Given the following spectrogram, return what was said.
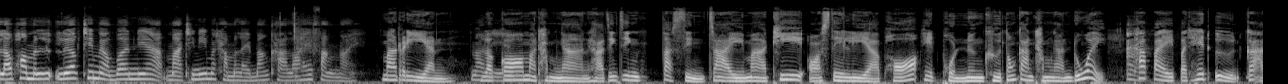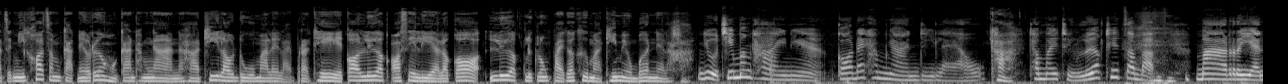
แล้วพอมาเลือกที่เมลเบิร์นเนี่ย มาที่นี่มาทำอะไรบ้างคะเล่าให้ฟังหน่อย มาเรียนมาเรียนแล้วก็มาทำงานค่ะ จริง ๆ ตัดสินใจมาที่ออสเตรเลีย เพราะเหตุผลหนึ่งคือต้องการทำงานด้วย ถ้าไปประเทศอื่นก็อาจจะมีข้อจำกัดในเรื่องของการทำงานนะคะ ที่เราดูมาหลาย ๆ ประเทศ ก็เลือกออสเตรเลีย แล้วก็เลือกลึกลงไปก็คือมาที่เมลเบิร์นเนี่ยแหละค่ะ อยู่ที่เมืองไทยเนี่ยก็ได้ทำงานดีแล้วค่ะทำไมถึงเลือกที่จะแบบมาเรียน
